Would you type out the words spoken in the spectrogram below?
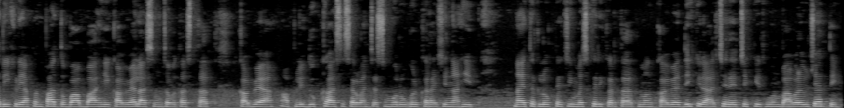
तर इकडे आपण पाहतो बाबा हे काव्याला समजवत असतात. काव्या आपले दुःख असे सर्वांच्या समोर उघड करायचे नाहीत. नाहीतर लोक त्याची मस्करी करतात. मग काव्या देखील आश्चर्यचकित होऊन बाबाला विचारते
